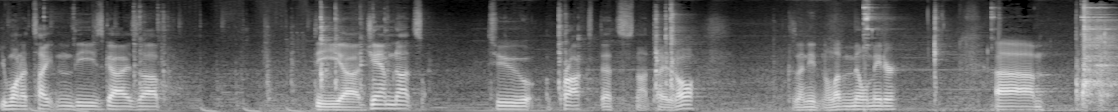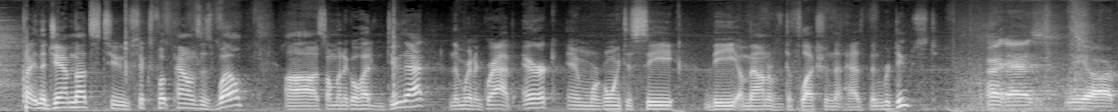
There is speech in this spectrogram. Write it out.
you want to tighten these guys up. The uh, jam nuts to approx, that's not tight at all because I need an 11 millimeter. Um, tighten the jam nuts to six foot pounds as well. Uh, so I'm gonna go ahead and do that. And then we're gonna grab Eric and we're going to see the amount of deflection that has been reduced. All right guys, we are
